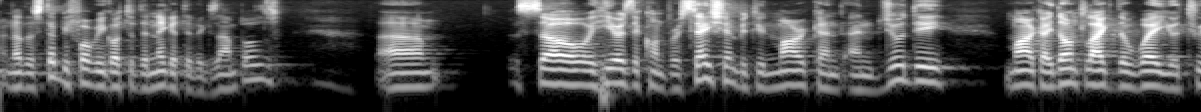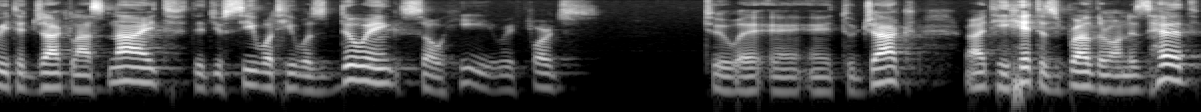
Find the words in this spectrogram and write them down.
another step before we go to the negative examples. Um, so here's a conversation between Mark and, and Judy. Mark, I don't like the way you treated Jack last night. Did you see what he was doing? So he refers to, uh, uh, to Jack, right? He hit his brother on his head.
